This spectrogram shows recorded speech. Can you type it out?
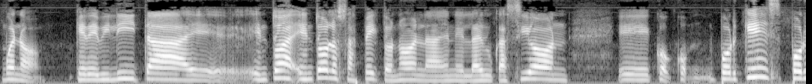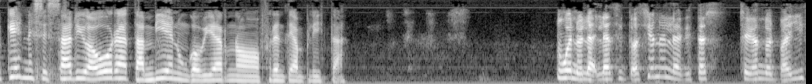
bueno, que debilita eh, en, en todos los aspectos, ¿no? En la, en la educación. Eh, ¿por, qué es, ¿Por qué es necesario ahora también un gobierno frente amplista? Bueno, la, situación en la que está llegando el país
